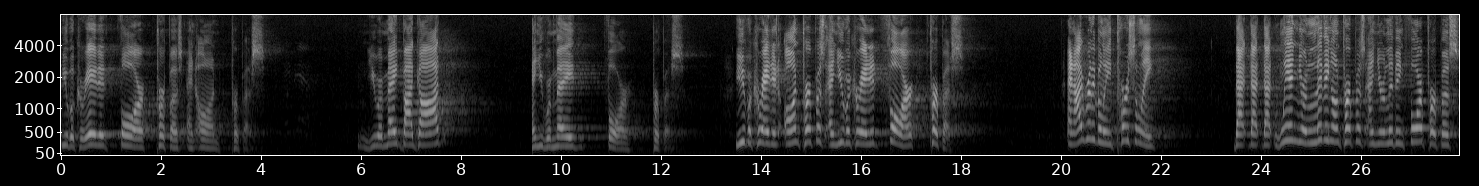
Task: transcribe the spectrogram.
you were created for purpose and on purpose. You were made by God and you were made for purpose. You were created on purpose and you were created for purpose. And I really believe personally that, that, that when you're living on purpose and you're living for purpose,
